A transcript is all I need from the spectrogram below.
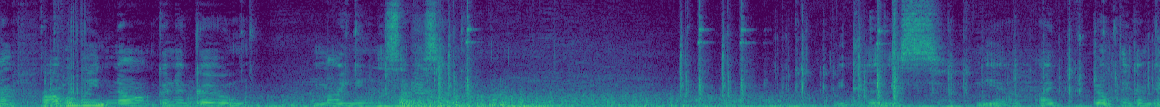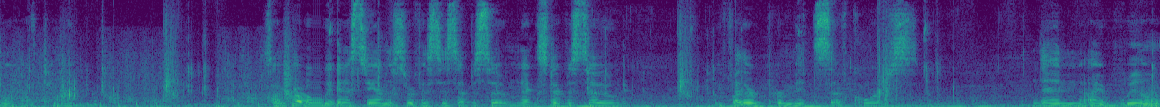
I'm probably not gonna go mining this episode because, yeah, I don't think I'm gonna have time. So I'm probably gonna stay on the surface this episode. Next episode, if weather permits, of course, then I will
